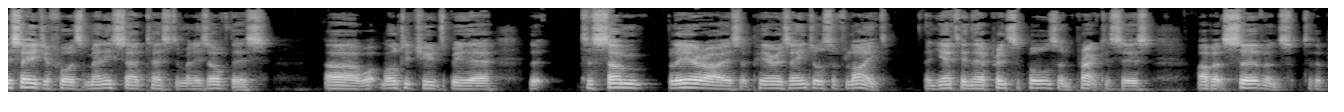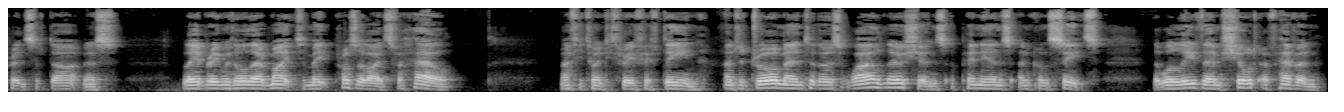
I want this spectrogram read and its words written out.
This age affords many sad testimonies of this. Ah, what multitudes be there that to some blear eyes appear as angels of light, and yet in their principles and practices are but servants to the Prince of Darkness labouring with all their might to make proselytes for hell. Matthew 23:15, and to draw men to those wild notions, opinions, and conceits that will leave them short of heaven,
